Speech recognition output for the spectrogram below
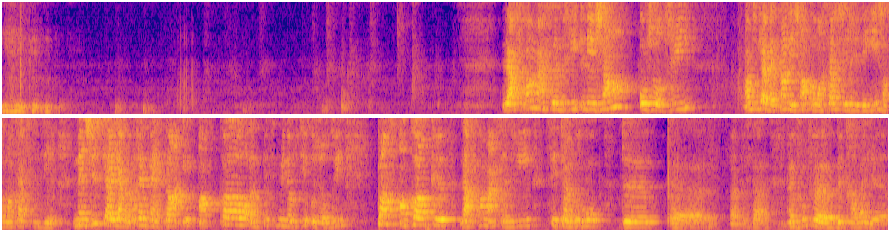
La franc-maçonnerie, les gens aujourd'hui, en tout cas maintenant, les gens ont commencé à se réveiller, ils ont commencé à saisir. Mais jusqu'à il y a à peu près 20 ans, et encore une petite minorité aujourd'hui, pensent encore que la franc-maçonnerie, c'est un groupe de, euh, un, groupe euh, de travailleurs,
